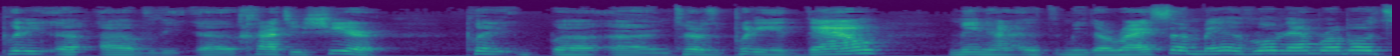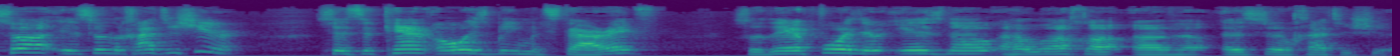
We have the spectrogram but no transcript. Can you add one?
putting uh, of the uh, chatishir, put uh, uh, in terms of putting it down. Min midaraisa may lo nem rabot saw isur the chatishir. Since it can't always be mitzaref, so therefore there is no halacha of isur chatishir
